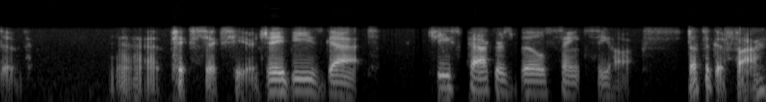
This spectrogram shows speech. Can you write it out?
the uh, pick six here. JB's got Chiefs, Packers, Bills, Saints, Seahawks. That's a good five.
